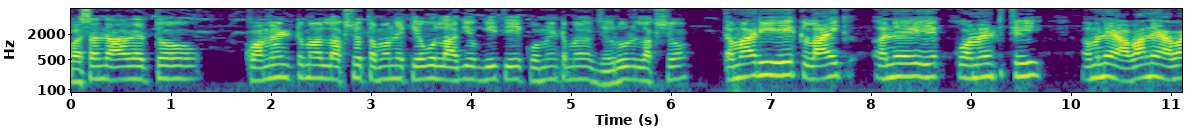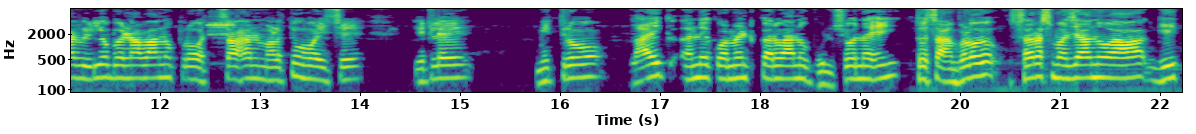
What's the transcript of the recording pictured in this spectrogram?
પસંદ આવે તો કોમેન્ટમાં લખશો. તમને કેવું લાગ્યું ગીત એ કોમેન્ટમાં જરૂર લખશો. તમારી એક લાઈક અને એક કોમેન્ટથી અમને આવા ને આવા વીડિયો બનાવવાનું પ્રોત્સાહન મળતું હોય છે. એટલે મિત્રો લાઈક અને કોમેન્ટ કરવાનું ભૂલશો નહીં. તો સાંભળો સરસ મજાનું આ ગીત.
